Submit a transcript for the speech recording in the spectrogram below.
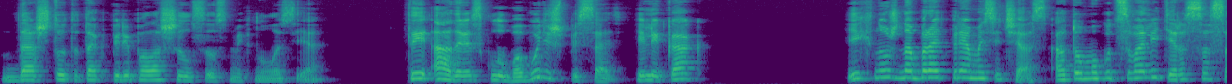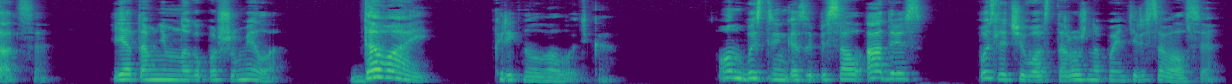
«Да что ты так переполошился?» – усмехнулась я. «Ты адрес клуба будешь писать? Или как?» «Их нужно брать прямо сейчас, а то могут свалить и рассосаться. Я там немного пошумела». «Давай!» – крикнул Володька. Он быстренько записал адрес, после чего осторожно поинтересовался.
